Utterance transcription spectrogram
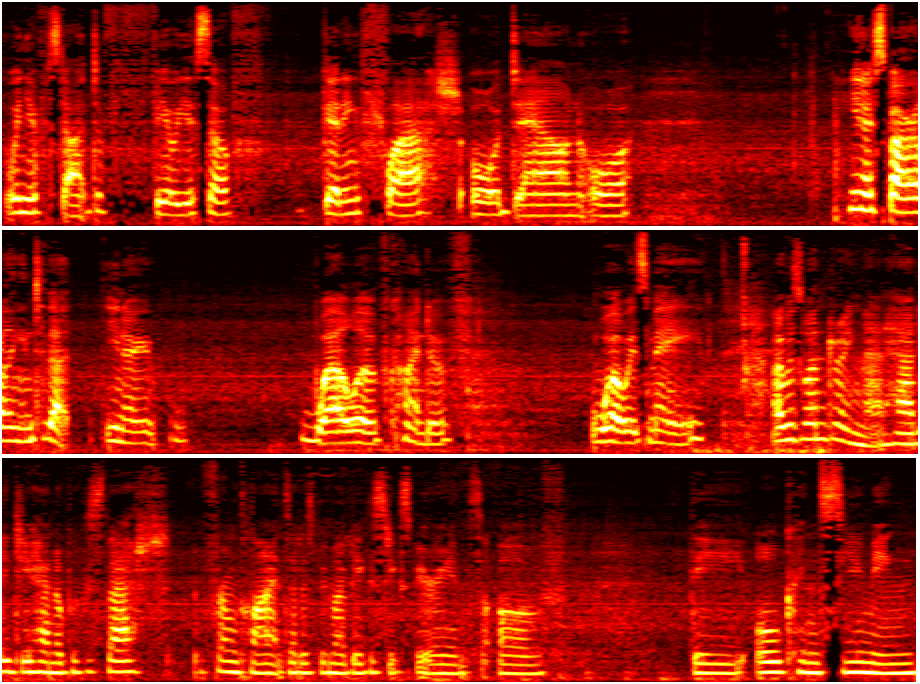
when you start to feel yourself getting flash or down or you know spiraling into that you know well of kind of woe is me. I was wondering that. How did you handle because that from clients that has been my biggest experience of the all-consuming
